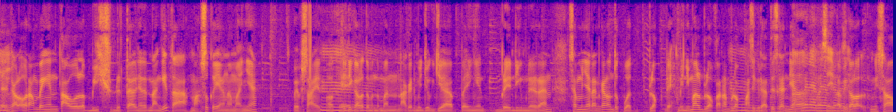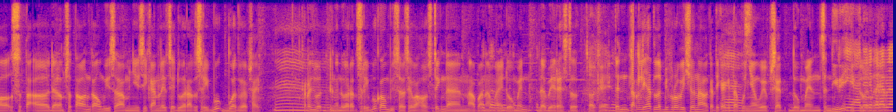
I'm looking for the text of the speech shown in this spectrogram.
dan kalau orang pengen tahu lebih detailnya tentang kita, masuk ke yang namanya website. Jadi kalau teman-teman Akademi Jogja pengen branding beneran, saya menyarankan untuk buat blog deh, minimal blog karena blog masih gratis kan ya. Benar, masih, benar, Tapi kalau misal seta- eh, dalam setahun kamu bisa menyisikan let's say 200 ribu buat website. Karena juga dengan 200 ribu kamu bisa sewa hosting dan apa Betul, namanya betul, domain udah beres tuh. Oke. Dan terlihat lebih profesional ketika kita Yes. punya website domain sendiri Iya gitu. daripada bla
